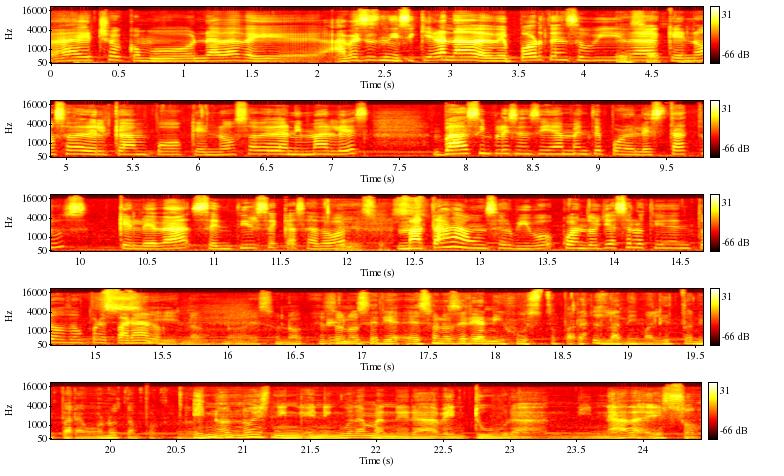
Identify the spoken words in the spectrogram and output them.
ha hecho como nada de, a veces ni siquiera nada de deporte en su vida, que no sabe del campo, que no sabe de animales, va simple y sencillamente por el estatus que le da sentirse cazador, matar a un ser vivo cuando ya se lo tienen todo preparado. Sí, no, no, eso no, eso no sería, eso no sería ni justo para el animalito ni para uno tampoco. Y no, no es en ninguna manera aventura ni nada eso.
